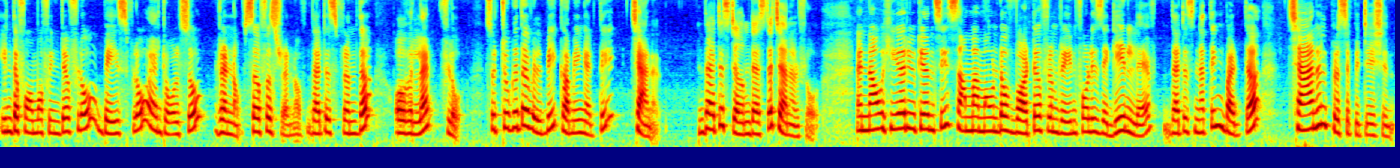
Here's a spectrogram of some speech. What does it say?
in the form of interflow, base flow and also runoff, surface runoff that is from the overland flow. So, together will be coming at the channel that is termed as the channel flow. And now here you can see some amount of water from rainfall is again left that is nothing but the channel precipitation.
